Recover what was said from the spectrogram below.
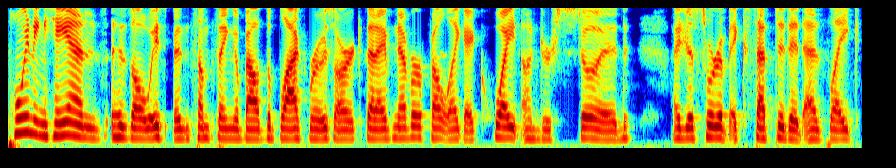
pointing hands has always been something about the Black Rose arc that I've never felt like I quite understood. I just sort of accepted it as like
